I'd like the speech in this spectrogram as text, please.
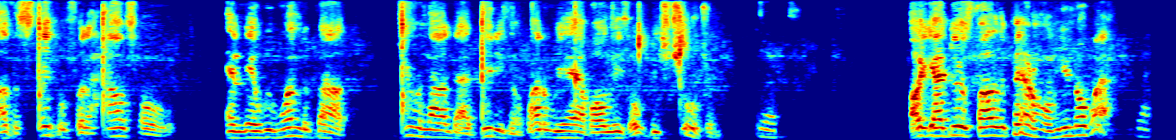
are the staple for the household, and then we wonder about juvenile diabetes and why do we have all these obese children? Yes. All you gotta do is follow the parent home. You know why? Right.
